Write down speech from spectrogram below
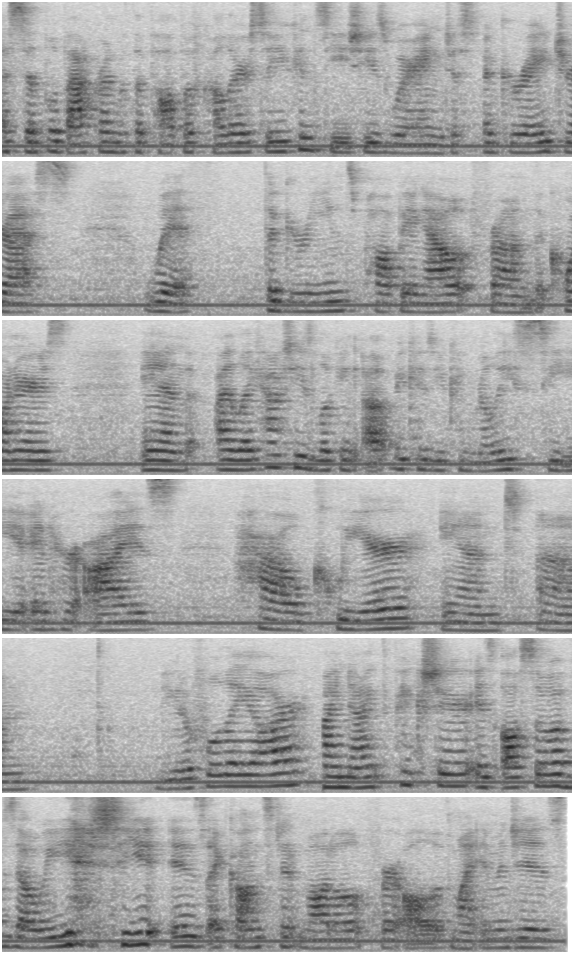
a simple background with a pop of color so you can see she's wearing just a gray dress with the greens popping out from the corners and I like how she's looking up because you can really see in her eyes how clear and um, beautiful they are. My ninth picture is also of Zoe. she is a constant model for all of my images.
